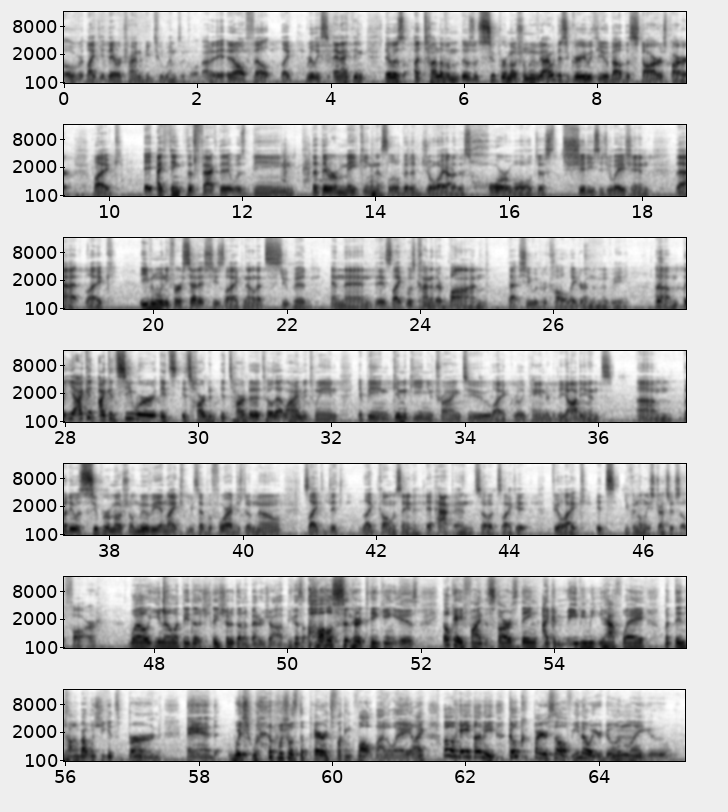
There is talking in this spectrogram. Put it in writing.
over like they were trying to be too whimsical about it. It, it all felt like really, and I think there was a ton of them. It was a super emotional movie. I would disagree with you about the stars part. Like, it, I think the fact that it was being that they were making this little bit of joy out of this horrible, just shitty situation. That like, even when he first said it, she's like, "No, that's stupid," and then it's like was kind of their bond that she would recall later in the movie. Um, but yeah, I could I could see where it's it's hard to it's hard to toe that line between it being gimmicky and you trying to like really pander to the audience. Um, but it was super emotional movie, and like we said before, I just don't know. It's like that, like Colin was saying, it, it happened, so it's like it feel like it's you can only stretch it so far. Well, you know what they did? They should have done a better job because all sitting there thinking is, okay, fine, the stars thing, I could maybe meet you halfway, but then talking about when she gets burned and which which was the parents' fucking fault, by the way. Like, oh hey, honey, go cook by yourself. You know what you're doing. Like,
